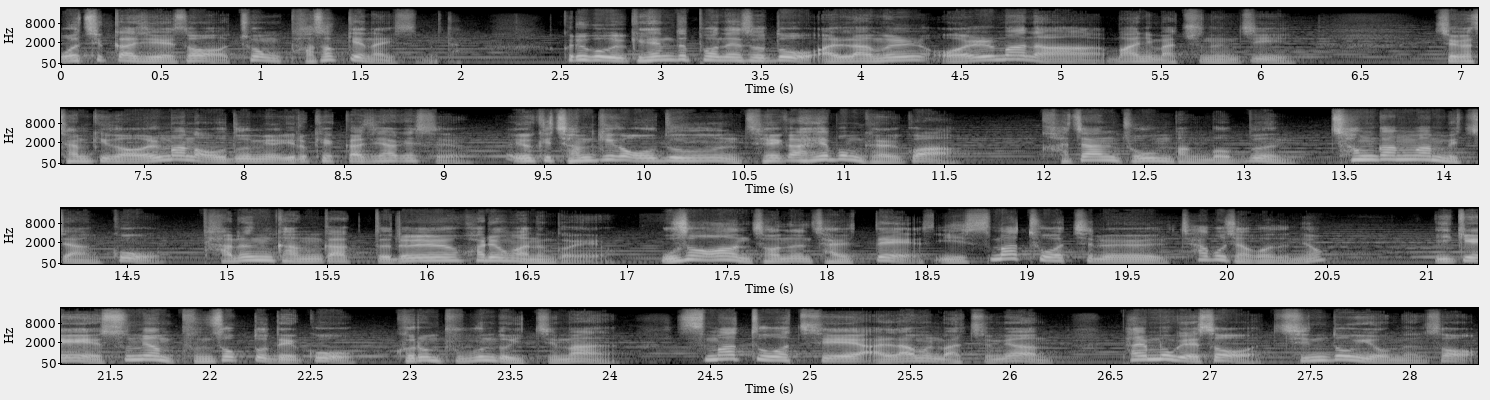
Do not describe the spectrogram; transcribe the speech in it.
워치까지 해서 총 다섯 개나 있습니다. 그리고 이렇게 핸드폰에서도 알람을 얼마나 많이 맞추는지 제가 잠기가 얼마나 어두우면 이렇게까지 하겠어요. 이렇게 잠기가 어두운 제가 해본 결과 가장 좋은 방법은 청각만 믿지 않고 다른 감각들을 활용하는 거예요. 우선 저는 잘 때 이 스마트워치를 차고 자거든요. 이게 수면 분석도 되고 그런 부분도 있지만 스마트워치에 알람을 맞추면 팔목에서 진동이 오면서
